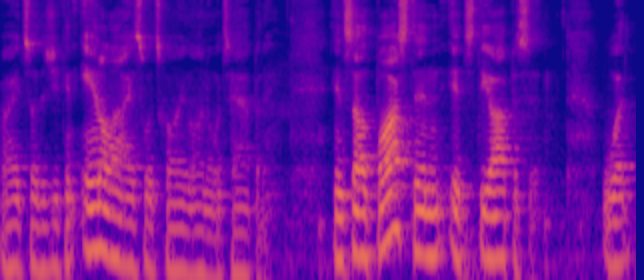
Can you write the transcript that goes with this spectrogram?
right? So that you can analyze what's going on and what's happening. In South Boston, it's the opposite. What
